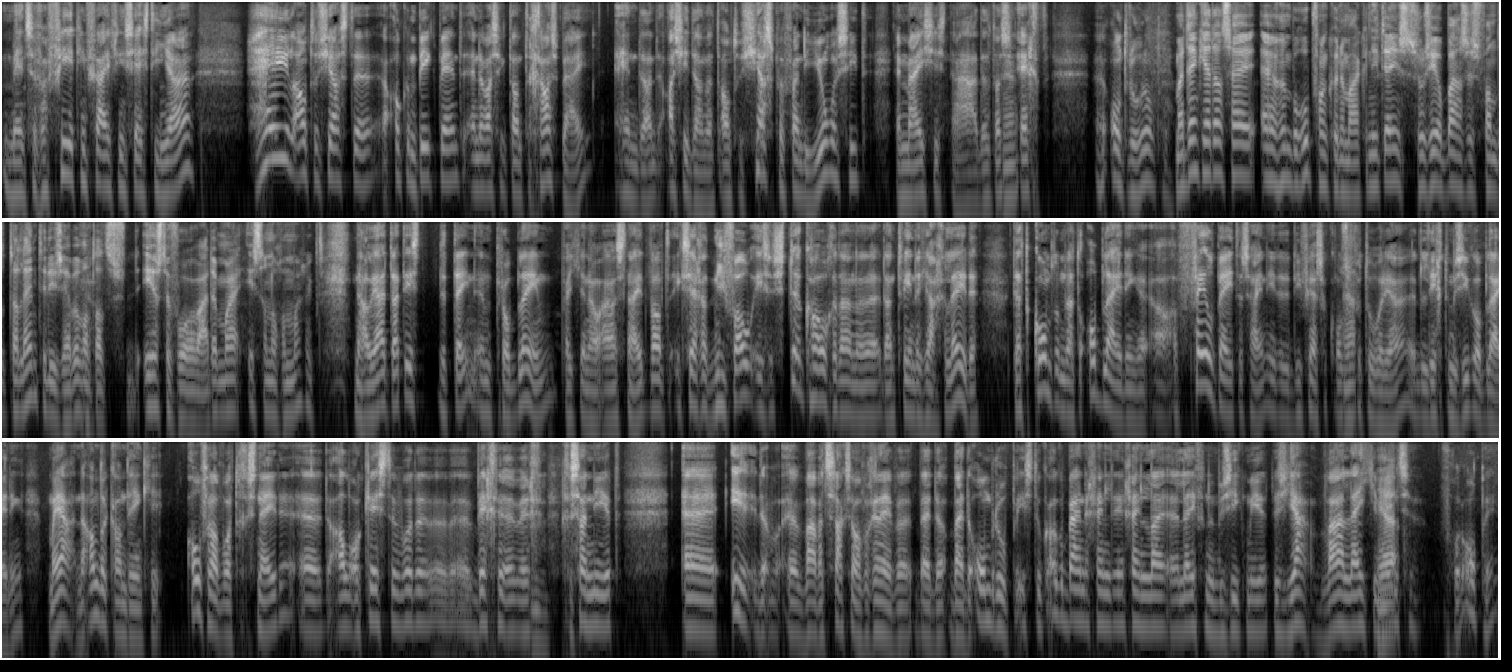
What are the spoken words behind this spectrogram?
mensen van 14, 15, 16 jaar. Heel enthousiaste, ook een big band. En daar was ik dan te gast bij. En dan, als je dan het enthousiasme van die jongens ziet en meisjes... nou, dat was ja. echt ontroerend. Maar denk jij dat zij er hun beroep van kunnen maken? Niet eens zozeer op basis van de talenten die ze hebben... want dat is de eerste voorwaarde. Maar is er nog een markt? Nou ja, dat is meteen een probleem wat je nou aansnijdt. Want ik zeg, het niveau is een stuk hoger dan, uh, dan 20 jaar geleden. Dat komt omdat de opleidingen uh, veel beter zijn... in de diverse conservatoria, ja. de lichte muziekopleidingen. Maar ja, aan de andere kant denk je overal wordt gesneden. Uh, de, alle orkesten worden uh, weg, weg mm. gesaneerd. Uh, is, waar we het straks over gaan hebben bij de, bij de omroep... is natuurlijk ook bijna geen, geen levende muziek meer. Dus ja, waar leid je ja. mensen voor op? Hè?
